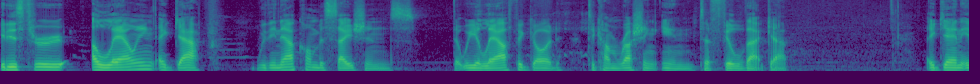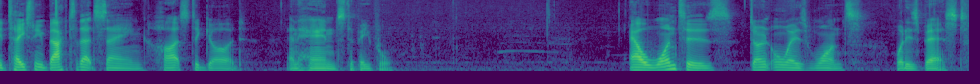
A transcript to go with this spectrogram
It is through allowing a gap within our conversations that we allow for God to come rushing in to fill that gap. again, it takes me back to that saying hearts to God and hands to people. Our wanters don't always want what is best,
